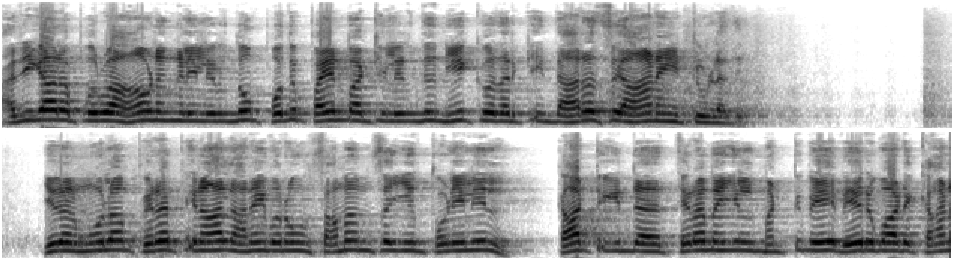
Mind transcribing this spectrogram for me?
அதிகாரப்பூர்வ ஆவணங்களில் இருந்தும் பொது பயன்பாட்டில் இருந்தும் நீக்குவதற்கு இந்த அரசு ஆணையிட்டுள்ளது. இதன் மூலம் பிறப்பினால் அனைவரும் சமம் செய்யும் தொழிலில் காட்டுகின்ற திறமையில் மட்டுமே வேறுபாடு காண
